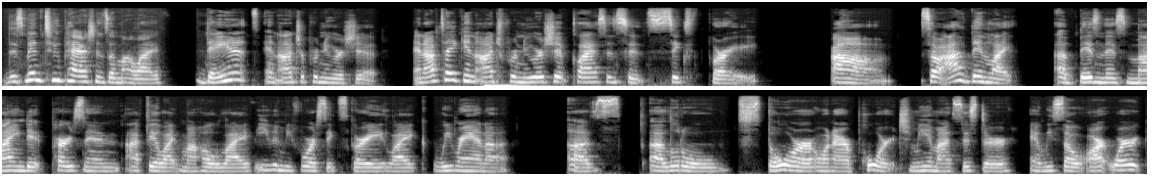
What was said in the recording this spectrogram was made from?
There's been two passions of my life dance and entrepreneurship. And I've taken entrepreneurship classes since sixth grade. Um, so I've been like a business minded person, I feel like my whole life, even before sixth grade. Like we ran a, a, a little store on our porch, me and my sister, and we sold artwork.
